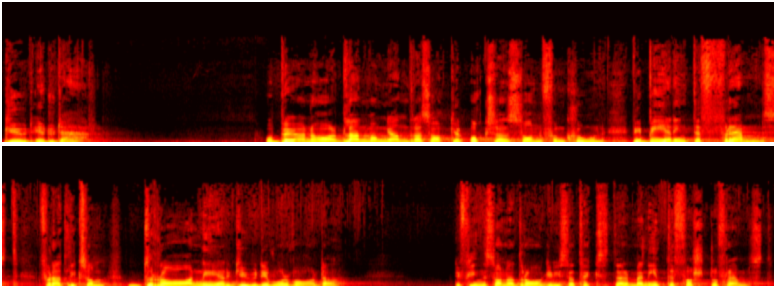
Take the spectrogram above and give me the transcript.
Gud, är du där? Och Bön har, bland många andra saker, också en sån funktion. Vi ber inte främst för att liksom dra ner Gud i vår vardag. Det finns såna drag i vissa texter, men inte först och främst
